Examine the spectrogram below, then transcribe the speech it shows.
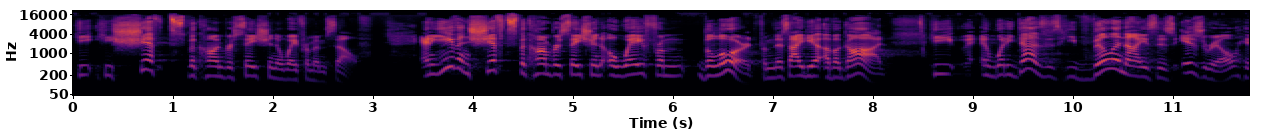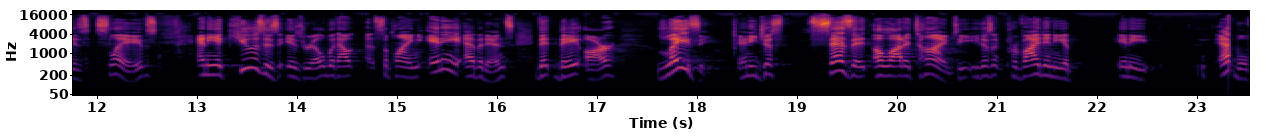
he, he shifts the conversation away from himself. And he even shifts the conversation away from the Lord, from this idea of a God. He, and what he does is he villainizes Israel, his slaves, and he accuses Israel without supplying any evidence that they are lazy. And he just says it a lot of times. He, he doesn't provide any, any will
